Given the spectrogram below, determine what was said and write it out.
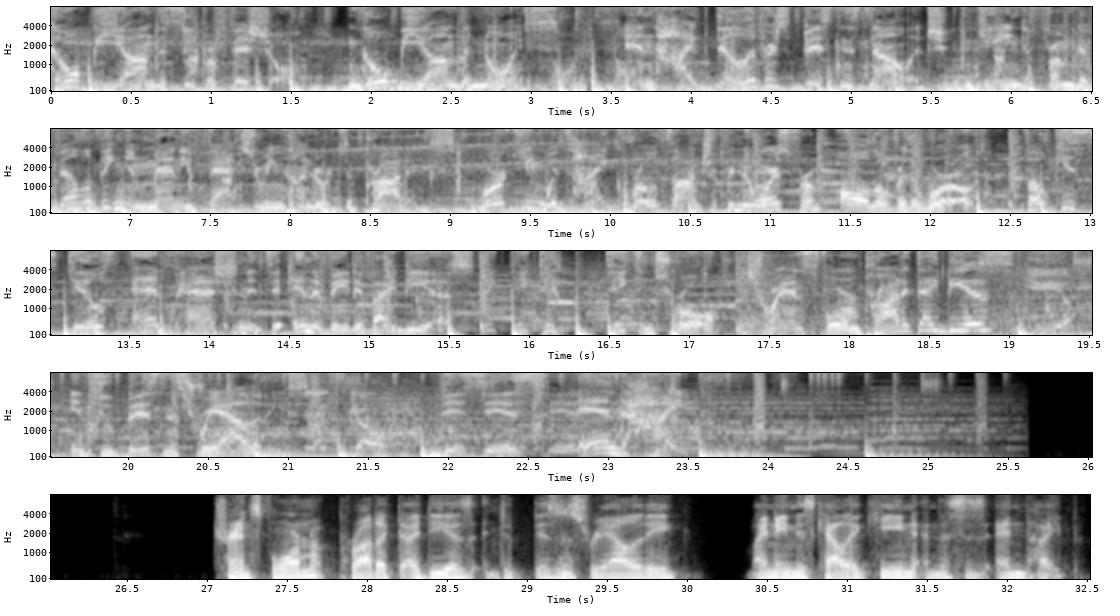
Go beyond the superficial. Go beyond the noise. End Hype delivers business knowledge gained from developing and manufacturing hundreds of products, working with high growth entrepreneurs from all over the world. Focus, skills, and passion into innovative ideas. Take, take, take control. Transform product ideas into business realities. This is End Hype. Transform product ideas into business reality. My name is Callie Keen, and this is End Hype.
